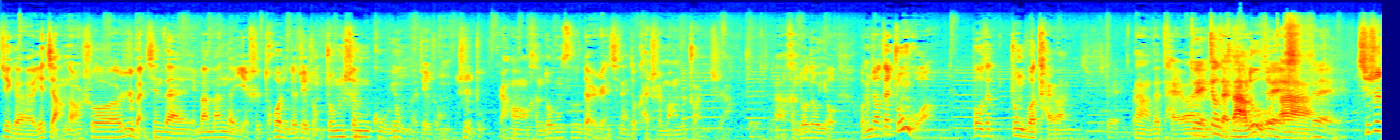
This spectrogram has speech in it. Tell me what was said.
这个也讲到说，日本现在慢慢的也是脱离了这种终身雇佣的这种制度，然后很多公司的人现在都开始忙着转职啊，对啊、很多都有。我们知道在中国，包括在中国台湾对啊，在台湾，对，政治在大陆对啊，对其实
